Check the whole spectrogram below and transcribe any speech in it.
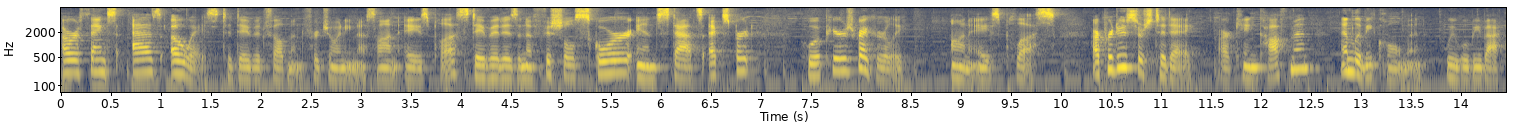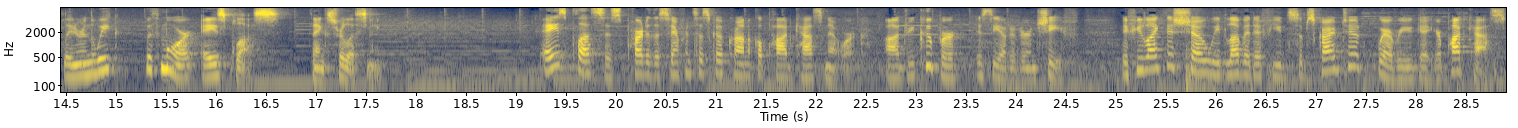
Our thanks, as always, to David Feldman for joining us on A's Plus. David is an official scorer and stats expert who appears regularly on A's Plus. Our producers today are King Kaufman and Libby Coleman. We will be back later in the week with more A's Plus. Thanks for listening. A's Plus is part of the San Francisco Chronicle Podcast Network. Audrey Cooper is the editor in chief. If you like this show, we'd love it if you'd subscribe to it wherever you get your podcasts.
